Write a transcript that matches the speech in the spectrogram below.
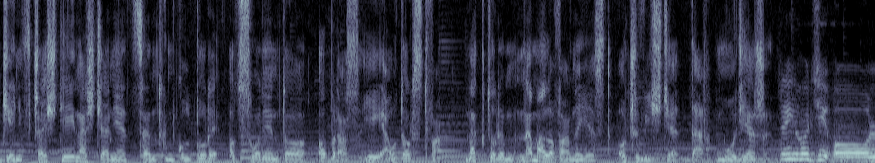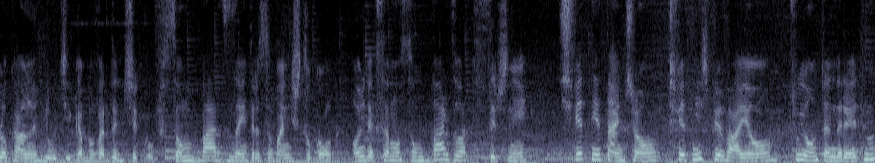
Dzień wcześniej na ścianie Centrum Kultury odsłonięto obraz jej autorstwa, na którym namalowany jest oczywiście dar młodzieży. Jeżeli chodzi o lokalnych ludzi, kabowerdyjczyków, są bardzo zainteresowani sztuką. Oni tak samo są bardzo artystyczni, świetnie tańczą, świetnie śpiewają, czują ten rytm,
